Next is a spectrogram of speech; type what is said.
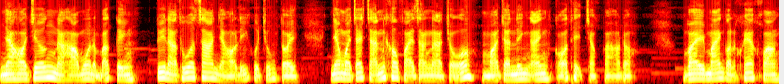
Nhà họ Trương là hào môn ở Bắc Kinh, tuy là thua xa nhà họ Lý của chúng tôi, nhưng mà chắc chắn không phải rằng là chỗ mà Trần Ninh Anh có thể chọc vào đâu. Vậy mà anh còn khoe khoang,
